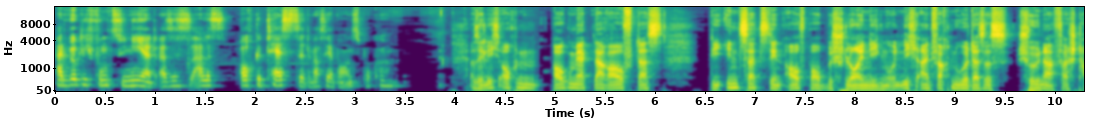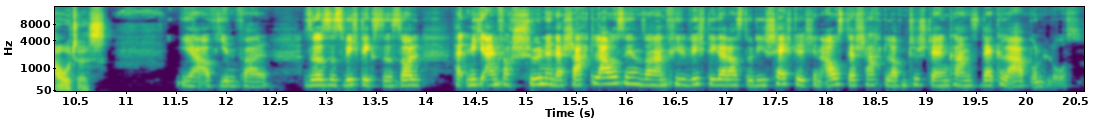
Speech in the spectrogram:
halt wirklich funktioniert. Also es ist alles auch getestet, was ihr bei uns bekommt. Also ihr legt auch ein Augenmerk darauf, dass die Inserts den Aufbau beschleunigen und nicht einfach nur, dass es schöner verstaut ist. Ja, auf jeden Fall. Also das ist das Wichtigste. Es soll halt nicht einfach schön in der Schachtel aussehen, sondern viel wichtiger, dass du die Schächtelchen aus der Schachtel auf den Tisch stellen kannst, Deckel ab und los.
